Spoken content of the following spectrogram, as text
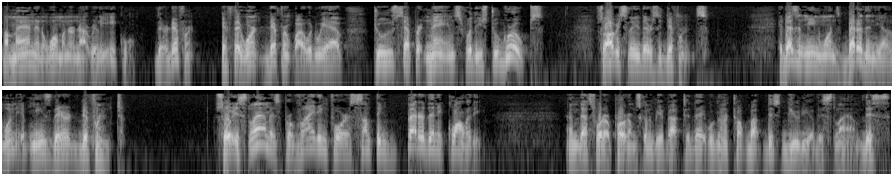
A man and a woman are not really equal. They're different. If they weren't different, why would we have two separate names for these two groups? So obviously there's a difference. It doesn't mean one's better than the other one, it means they're different. So Islam is providing for us something better than equality. And that's what our program is going to be about today. We're going to talk about this beauty of Islam, this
